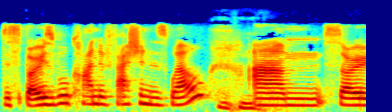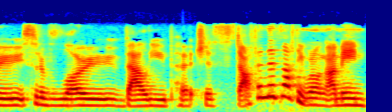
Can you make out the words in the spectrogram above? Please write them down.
disposable kind of fashion as well. Mm-hmm. Um, so sort of low value purchase stuff. And there's nothing wrong. I mean,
